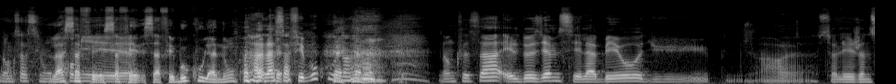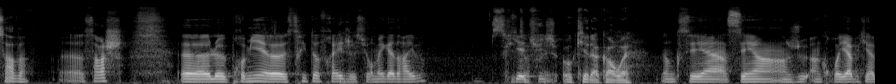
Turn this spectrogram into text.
Donc ça c'est mon Là, ça fait, ça, fait, ça fait beaucoup là, non? Ah, là ça fait beaucoup. non? Donc c'est ça. Et le deuxième c'est la BO du. Alors, euh, seuls les jeunes savent. Euh, sache. Euh, le premier euh, Street of Rage sur Mega Drive. Street Qui of Rage. Ok, d'accord, ouais. Donc c'est un, c'est un jeu incroyable qui a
